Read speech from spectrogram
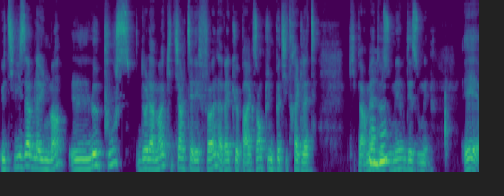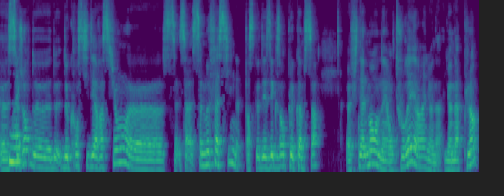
utilisable à une main, le pouce de la main qui tient le téléphone avec, par exemple, une petite réglette qui permet de mhm. zoomer ou dézoomer. Et ce genre de, considération, ça, me fascine, parce que des exemples comme ça, finalement, on est entouré, hein, il, y en a, il y en a plein,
